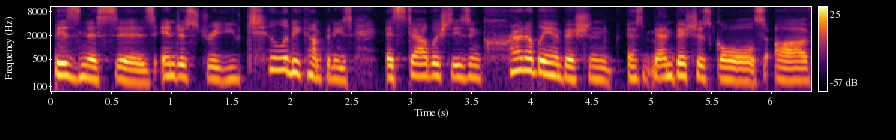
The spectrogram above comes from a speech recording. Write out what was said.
businesses, industry, utility companies establish these incredibly ambition, ambitious goals of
